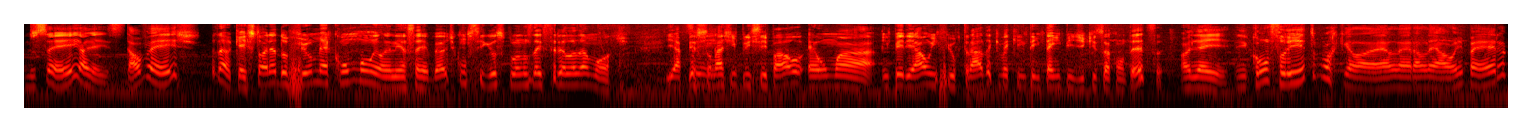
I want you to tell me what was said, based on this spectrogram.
Não sei, olha isso. Talvez. Não, que a história do filme é como a Aliança Rebelde conseguiu os planos da Estrela da Morte. E a personagem principal é uma imperial infiltrada que vai tentar impedir que isso aconteça. Olha aí, em conflito, porque ela, ela era leal ao Império,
